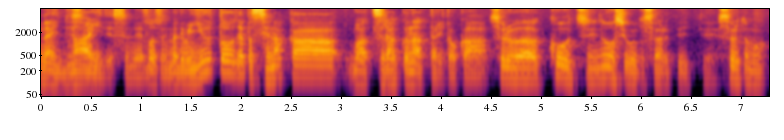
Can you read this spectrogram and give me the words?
ないんですないですね。そうですね。まあでも言うと、やっぱ背中は辛くなったりとか、それはコーチのお仕事されていてそれとも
